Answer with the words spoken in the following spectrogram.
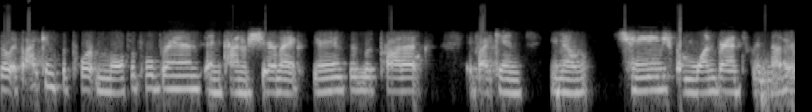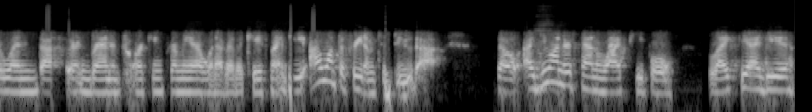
So if I can support multiple brands and kind of share my experiences with products, if I can, you know, change from one brand to another when that certain brand isn't working for me or whatever the case might be, I want the freedom to do that. So I do understand why people like the idea,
